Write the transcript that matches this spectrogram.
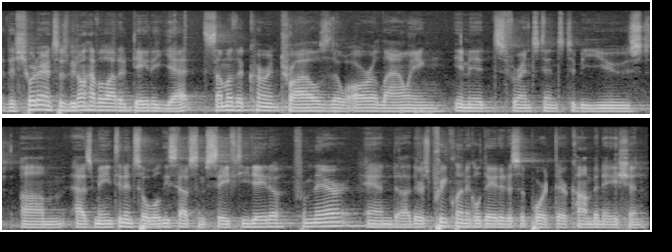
the short answer is we don't have a lot of data yet. Some of the current trials, though, are allowing IMiDs, for instance, to be used um, as maintenance, so we'll at least have some safety data from there, and uh, there's preclinical data to support their combination.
